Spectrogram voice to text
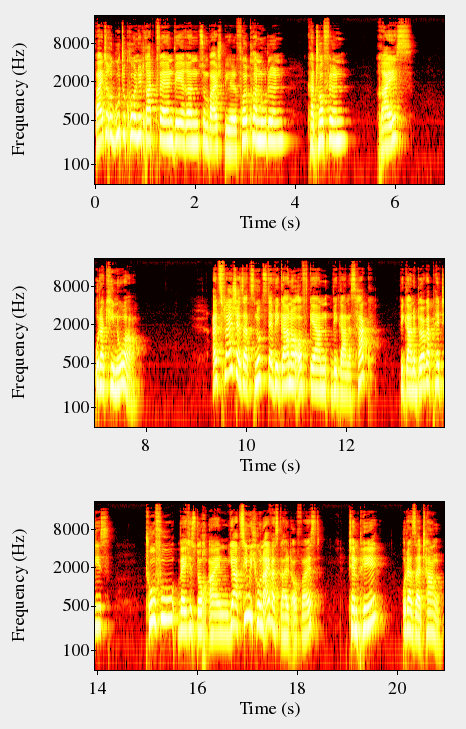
Weitere gute Kohlenhydratquellen wären zum Beispiel Vollkornnudeln, Kartoffeln, Reis oder Quinoa. Als Fleischersatz nutzt der Veganer oft gern veganes Hack, vegane Burger Patties, Tofu, welches doch einen, ja, ziemlich hohen Eiweißgehalt aufweist, Tempeh oder Seitan.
